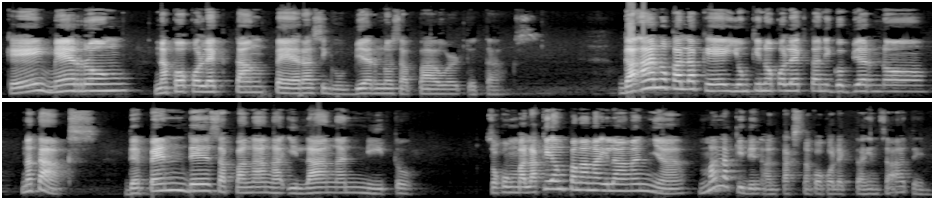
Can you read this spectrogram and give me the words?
Okay? Merong nakokolektang pera si gobyerno sa power to tax. Gaano kalaki yung kinokolekta ni gobyerno na tax? Depende sa pangangailangan nito. So kung malaki ang pangangailangan niya, malaki din ang tax na kokolektahin sa atin.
